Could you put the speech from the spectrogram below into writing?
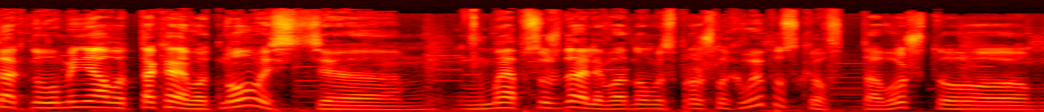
Так, ну у меня вот такая вот новость. Э, Мы обсуждали в одном из прошлых выпусков того, что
